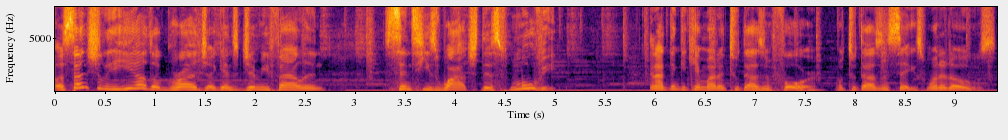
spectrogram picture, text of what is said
Essentially, he held a grudge against Jimmy Fallon since he's watched this movie. And I think it came out in 2004 or 2006, one of those.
